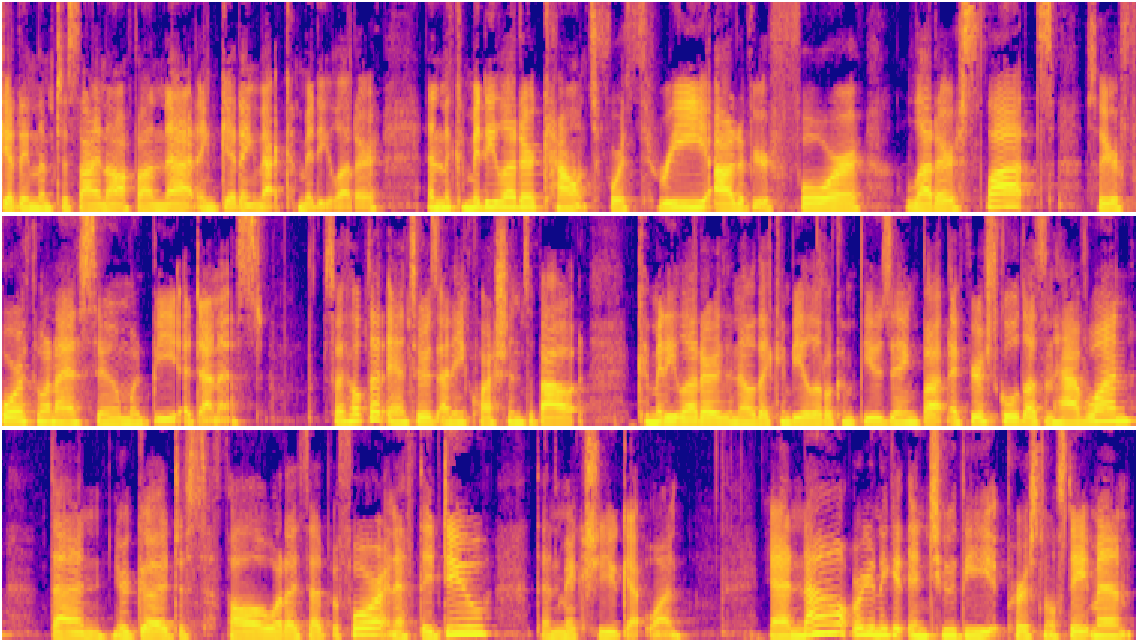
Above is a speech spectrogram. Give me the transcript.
getting them to sign off on that, and getting that committee letter. And the committee letter counts for three out of your four letter slots. So your fourth one, I assume, would be a dentist. So I hope that answers any questions about committee letters. I know they can be a little confusing, but if your school doesn't have one, then you're good. Just follow what I said before. And if they do, then make sure you get one. And now we're going to get into the personal statement.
